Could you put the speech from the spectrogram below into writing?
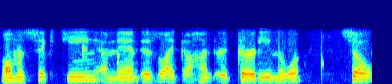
almost 16. Amanda's like 130 in the world. So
